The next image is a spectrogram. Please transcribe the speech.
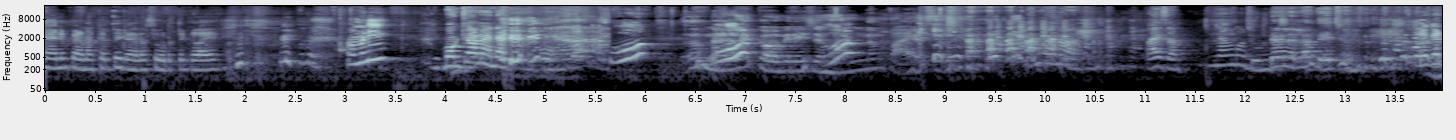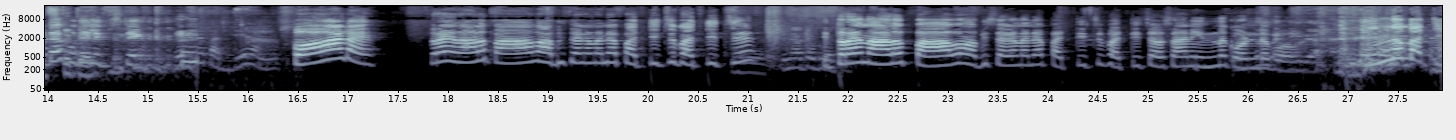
ഞാനും പിണക്കത്തിലാണ് സുഹൃത്തുക്കളെ. അമ്മണി? ഓ കോമ്പിനേഷൻ മണ്ണും പായസവും നോക്കട്ടെ പുതിയ ലിപ്സ്റ്റിക് പോടെ. ഇത്രയും നാൾ പാവം അഭിഷേകണ്ണനെ പറ്റിച്ച് പറ്റിച്ച് ഇത്രയും നാൾ പാവം അഭിഷേകണ്ണനെ പറ്റിച്ച് പറ്റിച്ച് അവസാനം ഇന്ന് കൊണ്ടുപോകും. ഇന്നും പറ്റി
